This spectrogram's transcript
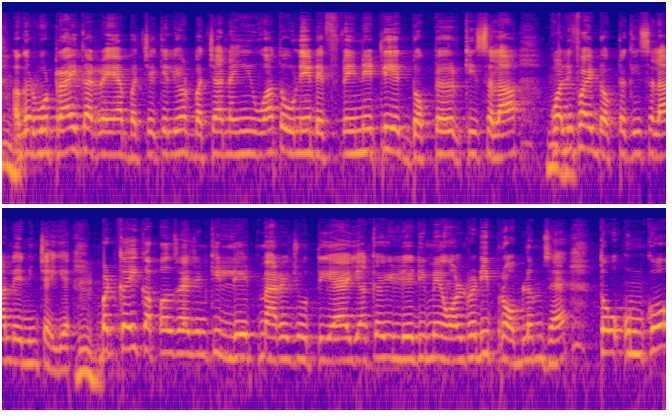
हम्म। अगर वो ट्राई कर रहे हैं बच्चे के लिए और बच्चा नहीं हुआ तो उन्हें डेफिनेटली एक डॉक्टर की सलाह क्वालिफाइड हम्म। डॉक्टर की सलाह लेनी चाहिए बट हम्म। कई कपल्स हैं जिनकी लेट मैरिज होती है या कई लेडी में ऑलरेडी प्रॉब्लम्स है तो उनको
